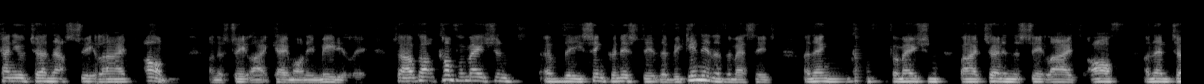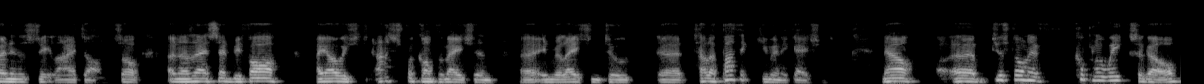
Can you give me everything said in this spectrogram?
can you turn that street light on? And the street light came on immediately. So I've got confirmation of the synchronicity at the beginning of the message, and then confirmation by turning the street light off and then turning the street light on. So, and as I said before, I always ask for confirmation uh, in relation to uh, telepathic communications. Now, uh, just only a couple of weeks ago,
